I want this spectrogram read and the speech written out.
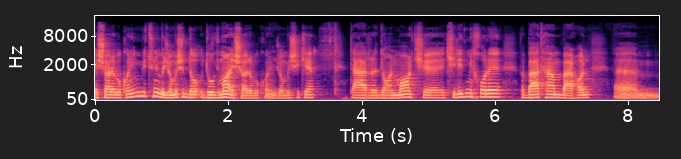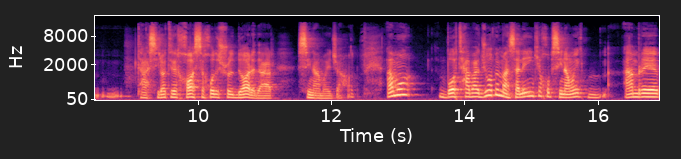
اشاره بکنیم می‌تونیم به جنبش دوگما اشاره بکنیم. جنبشی که در دانمارک کلید می‌خوره و بعد هم به حال تاثیرات خاص خودش رو داره در سینمای جهان. اما با توجه به مسئله اینکه خب سینما یک امر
